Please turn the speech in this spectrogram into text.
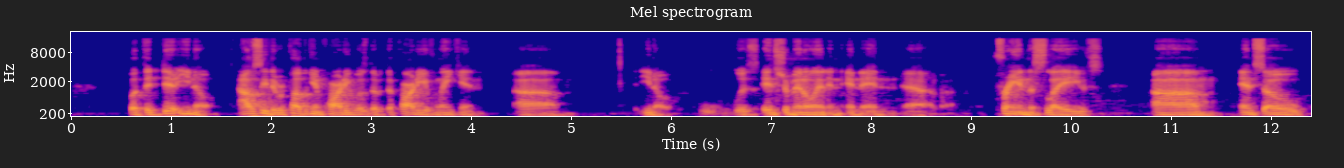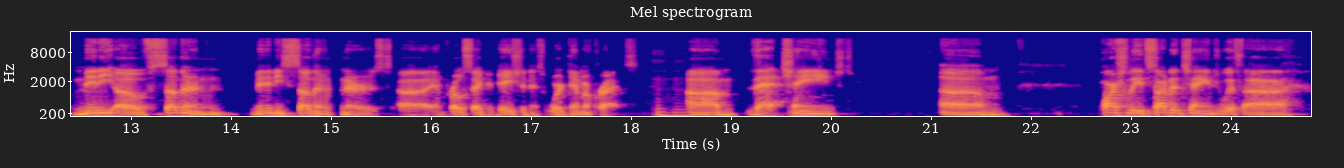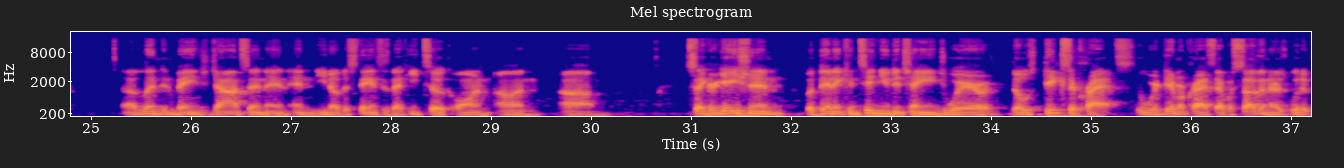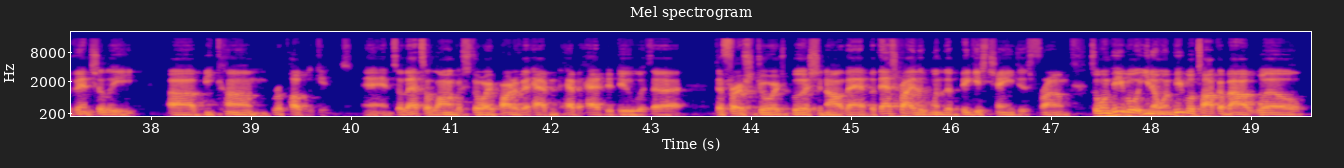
but the you know obviously the Republican Party was the, the party of Lincoln. Um, you know was instrumental in in, in, in uh, freeing the slaves, um, and so many of Southern many Southerners uh, and pro segregationists were Democrats. Mm-hmm. Um, that changed. Um, partially, it started to change with uh, uh, Lyndon Baines Johnson and and you know the stances that he took on on um, segregation, but then it continued to change where those Dixiecrats, who were Democrats that were Southerners, would eventually uh, become Republicans. And so that's a longer story. Part of it had, have had to do with uh, the first George Bush and all that. But that's probably one of the biggest changes from. So when people, you know, when people talk about, well,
